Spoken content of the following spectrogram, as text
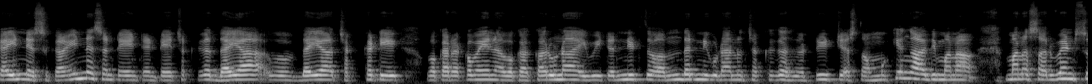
kindness kindness అంటే ఏంటంటే చక్కగా దయ దయ చక్కటి ఒక రకమైన ఒక కరుణ వీటన్నిటితో అందరినీ కూడాను చక్కగా ట్రీట్ చేస్తాం. ముఖ్యంగా అది మన మన సర్వెంట్స్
